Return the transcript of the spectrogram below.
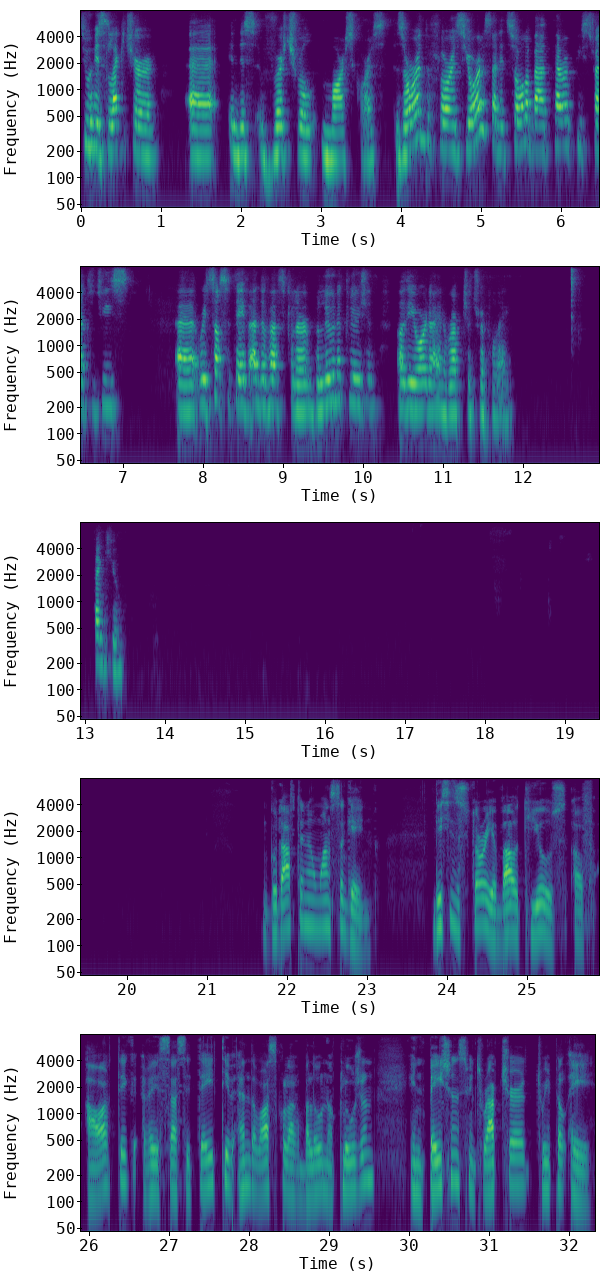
to his lecture uh, in this virtual MARZ course. Zoran, the floor is yours, and it's all about therapy strategies, uh, resuscitative endovascular balloon occlusion of the aorta and rupture AAA. Thank you. Good afternoon once again. This is a story about use of aortic resuscitative endovascular balloon occlusion in patients with ruptured AAA.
